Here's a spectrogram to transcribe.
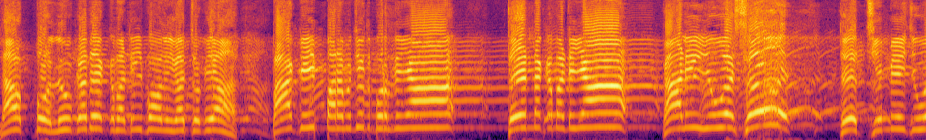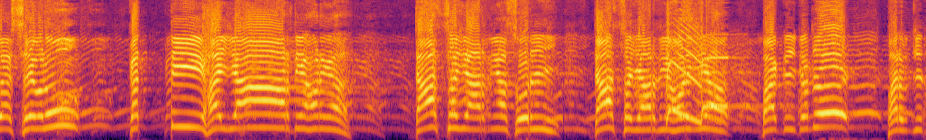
ਲਓ, ਭੋਲੂ ਕਹਿੰਦੇ ਕਬੱਡੀ ਪਾਉਣ ਲਈ ਚੁੱਕਿਆ। ਬਾਕੀ ਪਰਮਜੀਤਪੁਰ ਦੀਆਂ ਤਿੰਨ ਕਬੱਡੀਆਂ ਕਾਲੀ ਯੂਐਸ ਤੇ ਜਿਮੀ ਯੂਐਸਏ ਵੱਲੋਂ 31000 ਦੀਆਂ ਹੋਣਗੀਆਂ। 10000 ਦੀਆਂ ਸੋਰੀ 10000 ਦੀਆਂ ਹੋਣਗੀਆਂ। ਬਾਕੀ ਕਹਿੰਦੇ ਪਰਮਜੀਤ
